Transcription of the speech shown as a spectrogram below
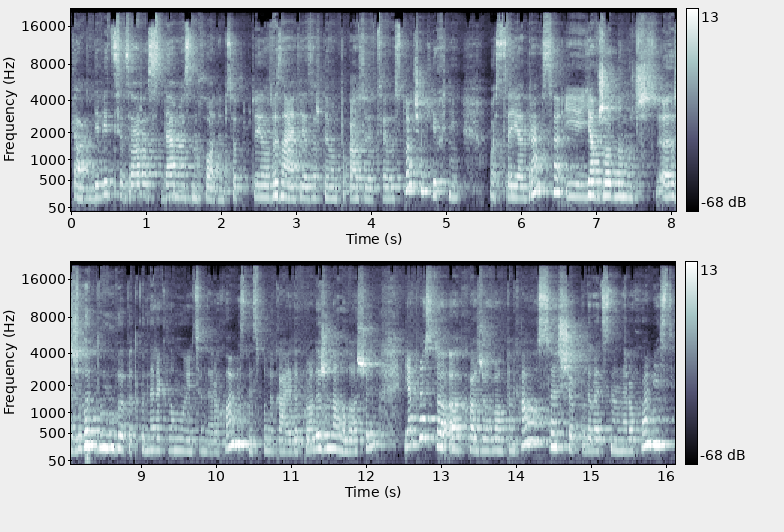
Так, дивіться зараз, де ми знаходимося. Тобто, ви знаєте, я завжди вам показую цей листочок їхній. Ось це є адреса, і я в жодному, е, жодному випадку не рекламую цю нерухомість, не спонукаю до продажу, наголошую. Я просто е, ходжу в house, щоб подивитися на нерухомість.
